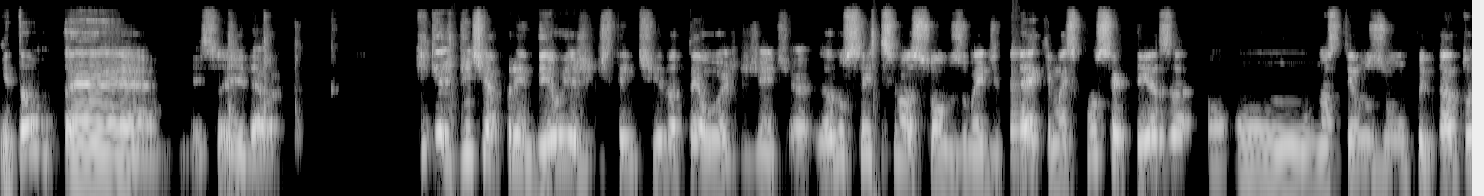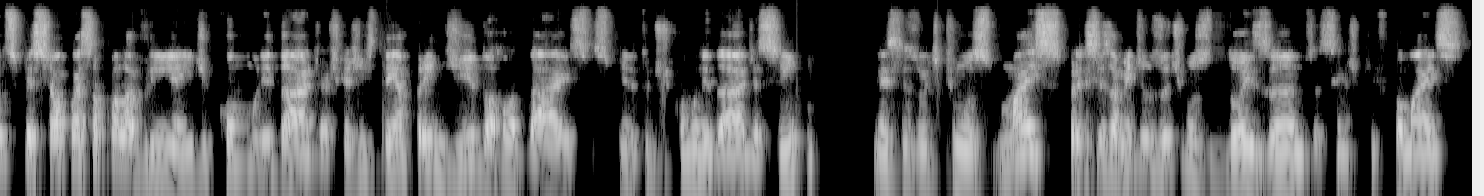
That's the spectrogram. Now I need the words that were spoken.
Então, é, é isso aí, Débora. O que, que a gente aprendeu e a gente tem tido até hoje, gente? Eu não sei se nós somos uma edtech, mas com certeza um, nós temos um cuidado todo especial com essa palavrinha aí de comunidade. Acho que a gente tem aprendido a rodar esse espírito de comunidade assim, nesses últimos, mais precisamente nos últimos dois anos, assim, acho que ficou mais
